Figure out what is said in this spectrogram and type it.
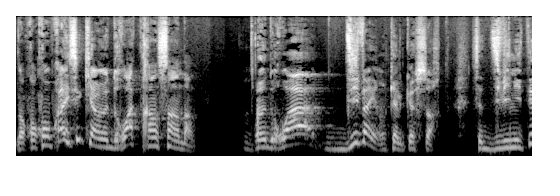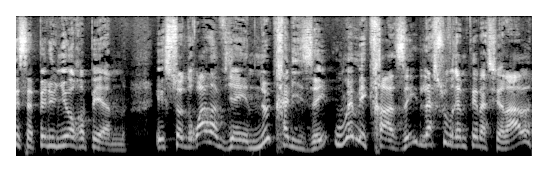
Donc on comprend ici qu'il y a un droit transcendant un droit divin en quelque sorte. Cette divinité s'appelle l'Union européenne. Et ce droit vient neutraliser ou même écraser la souveraineté nationale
